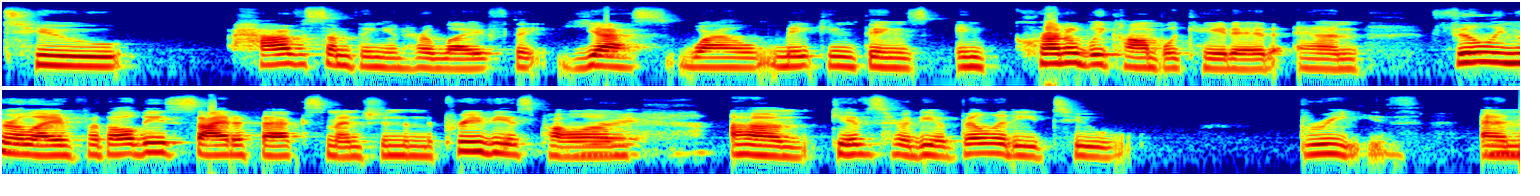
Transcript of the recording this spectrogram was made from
to have something in her life that, yes, while making things incredibly complicated and filling her life with all these side effects mentioned in the previous poem, Right. um, gives her the ability to breathe and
